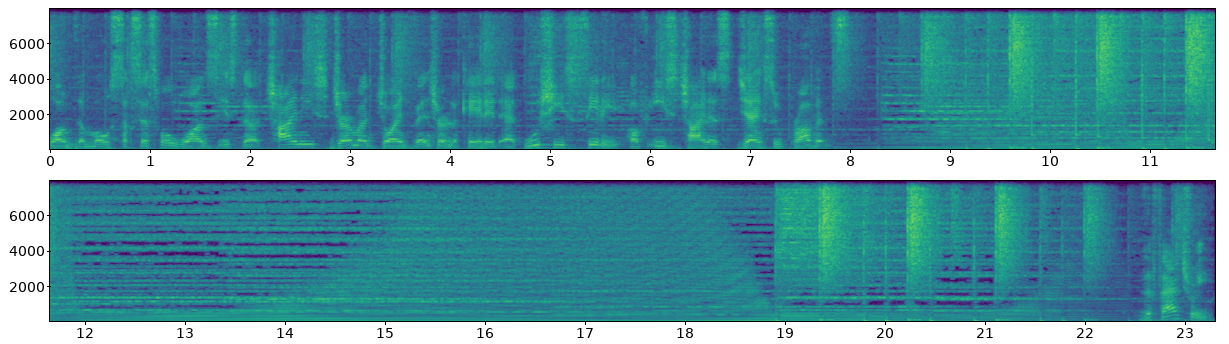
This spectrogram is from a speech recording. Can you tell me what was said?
One of the most successful ones is the Chinese-German joint venture located at Wuxi City of East China's Jiangsu province. The factory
